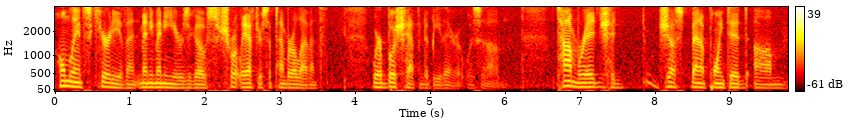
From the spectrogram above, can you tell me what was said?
Homeland Security event many many years ago, shortly after September 11th, where Bush happened to be there. It was um, Tom Ridge had just been appointed um,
